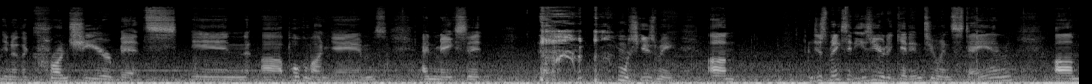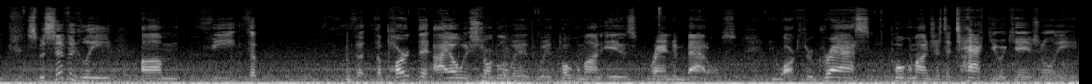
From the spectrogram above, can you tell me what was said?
you know, the crunchier bits in uh, Pokemon games and makes it, excuse me, um, just makes it easier to get into and stay in. Um, specifically, um, the, the the the part that I always struggle with with Pokemon is random battles. You walk through grass, Pokemon just attack you occasionally,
